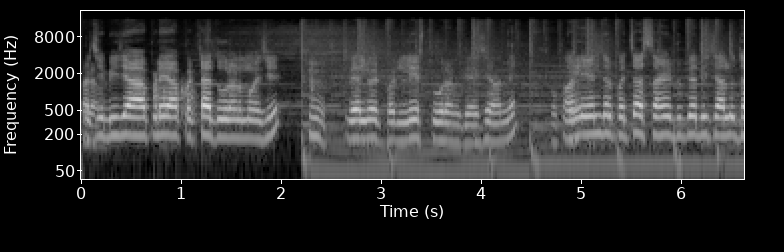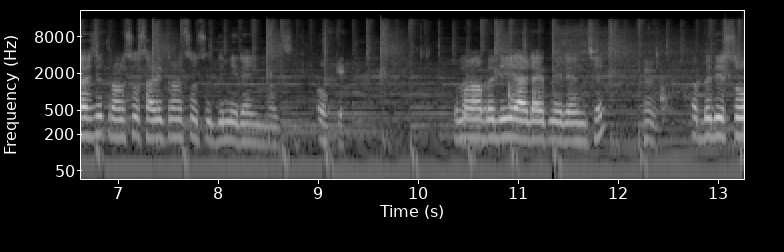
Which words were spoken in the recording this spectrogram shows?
પછી બીજા આપણે આ પટ્ટા તોરણમાં છે. વેલ્વેટ પર લેસ તોરણ કહે છે અને આની અંદર પચાસ સાઠ રૂપિયાથી ચાલુ થાય છે ત્રણસો સાડી ત્રણસો સુધીની રેન્જ મળશે. ઓકે. એમાં આ બધી આ ટાઈપની રેન્જ છે. આ બધી સો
